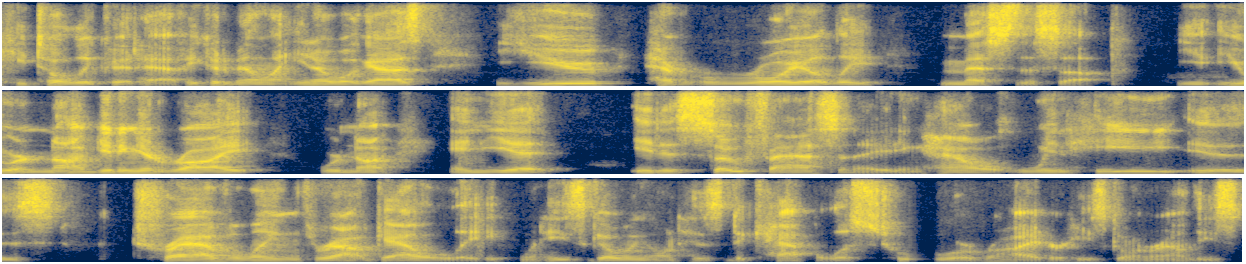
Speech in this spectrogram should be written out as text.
he totally could have. He could have been like, you know what, guys, you have royally messed this up. You, you are not getting it right. We're not. And yet, it is so fascinating how when he is traveling throughout Galilee, when he's going on his Decapolis tour, right, or he's going around these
